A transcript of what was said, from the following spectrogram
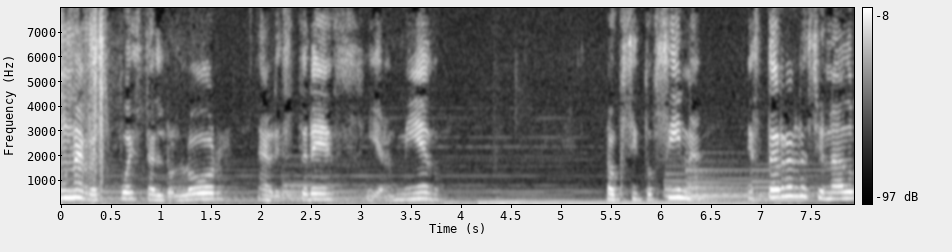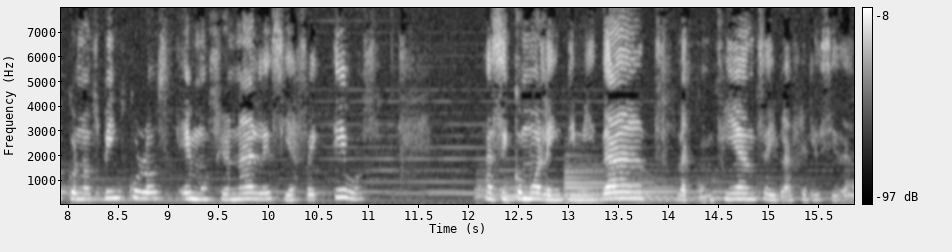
una respuesta al dolor, al estrés y al miedo. La oxitocina está relacionado con los vínculos emocionales y afectivos, así como la intimidad, la confianza y la felicidad.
